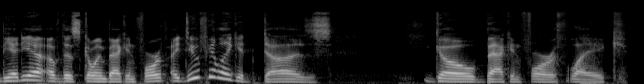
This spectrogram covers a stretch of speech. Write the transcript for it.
the idea of this going back and forth, I do feel like it does go back and forth like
